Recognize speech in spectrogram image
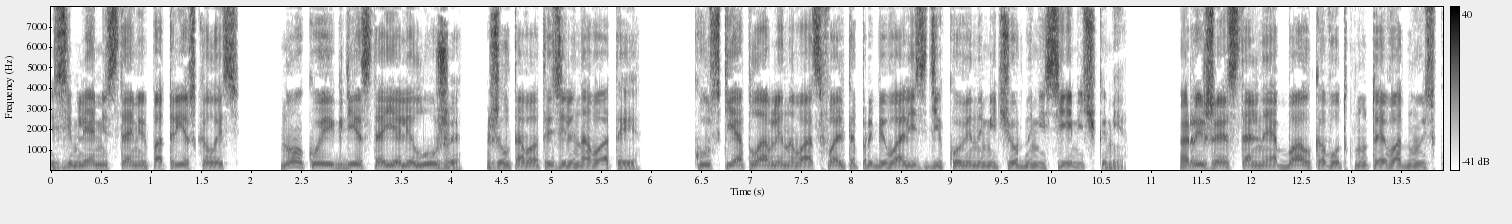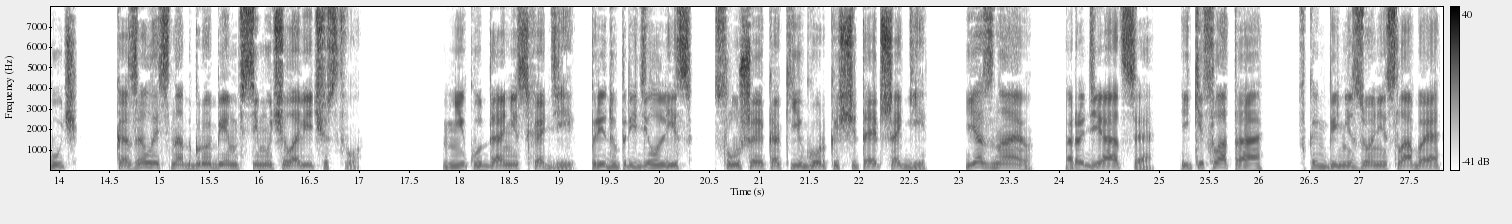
Земля местами потрескалась, но кое-где стояли лужи, желтовато-зеленоватые. Куски оплавленного асфальта пробивались диковинными черными семечками. Рыжая стальная балка, воткнутая в одну из куч, казалась надгробием всему человечеству. «Никуда не сходи», — предупредил Лис, слушая, как Егорка считает шаги. Я знаю. Радиация. И кислота. В комбинезоне слабая.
